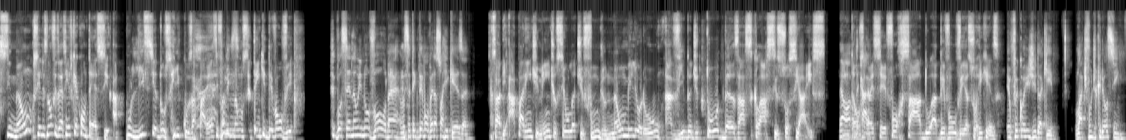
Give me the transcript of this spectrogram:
Se não, se eles não fizessem isso, o que acontece? A polícia dos ricos aparece e fala: não, você tem que devolver. Você não inovou, né? Você tem que devolver a sua riqueza. Sabe, aparentemente o seu latifúndio não melhorou a vida de todas as classes sociais. Não, então cara, você vai ser forçado a devolver a sua riqueza. Eu fui corrigido aqui. O latifúndio criou sim.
